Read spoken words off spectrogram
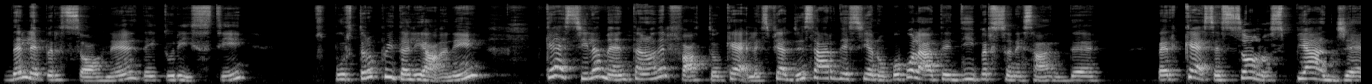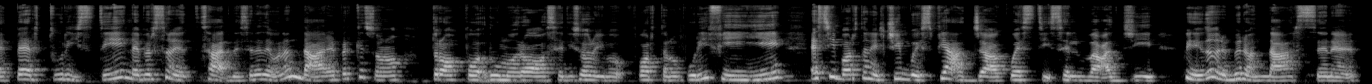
delle persone, dei turisti, purtroppo italiani, che si lamentano del fatto che le spiagge sarde siano popolate di persone sarde. Perché se sono spiagge per turisti, le persone sarde se ne devono andare perché sono troppo rumorose, di solito portano pure i figli e si portano il cibo in spiaggia, questi selvaggi, quindi dovrebbero andarsene.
